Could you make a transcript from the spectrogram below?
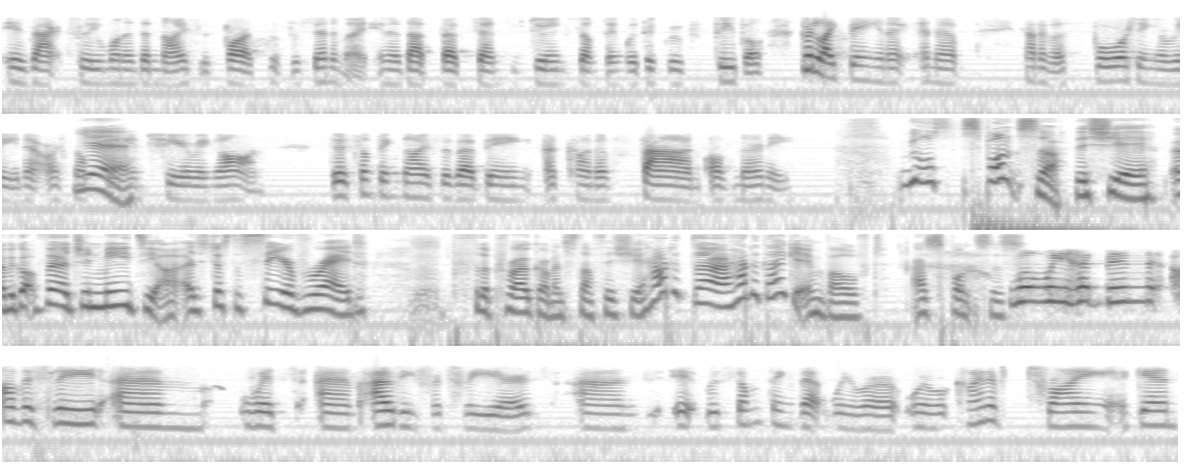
is actually one of the nicest parts of the cinema. You know that that sense of doing something with a group of people, a bit like being in a in a kind of a sporting arena or something Yeah. and cheering on. There's something nice about being a kind of fan of many. Your sponsor this year. Uh, we got Virgin Media. It's just a sea of red for the program and stuff this year. How did uh, how did they get involved as sponsors? Well, we had been obviously um, with um, Audi for three years, and it was something that we were we were kind of trying again.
